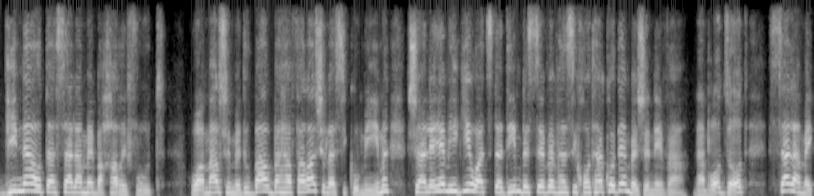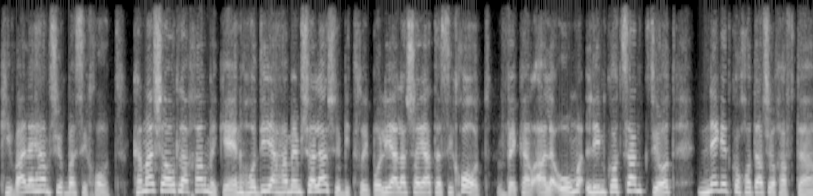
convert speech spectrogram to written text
גינה אותה סלמה בחריפות. הוא אמר שמדובר בהפרה של הסיכומים שעליהם הגיעו הצדדים בסבב השיחות הקודם בז'נבה. למרות זאת, סלמה קיווה להמשיך בשיחות. כמה שעות לאחר מכן הודיעה הממשלה שבטריפולי על השעיית השיחות, וקראה לאו"ם לנקוט סנקציות נגד כוחותיו של חפטר.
